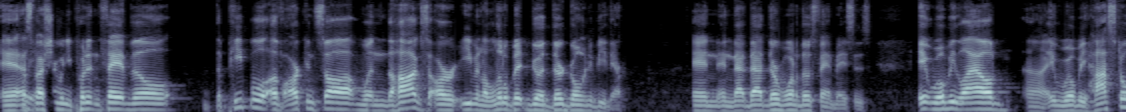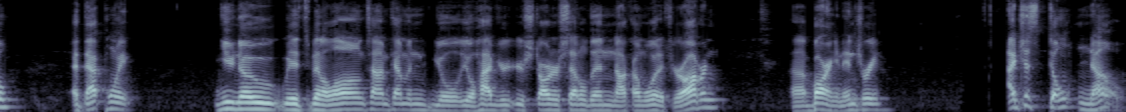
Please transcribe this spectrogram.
And especially when you put it in Fayetteville, the people of Arkansas, when the Hogs are even a little bit good, they're going to be there, and and that that they're one of those fan bases. It will be loud. Uh, it will be hostile. At that point, you know it's been a long time coming. You'll you'll have your, your starter settled in. Knock on wood, if you're Auburn, uh, barring an injury. I just don't know.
